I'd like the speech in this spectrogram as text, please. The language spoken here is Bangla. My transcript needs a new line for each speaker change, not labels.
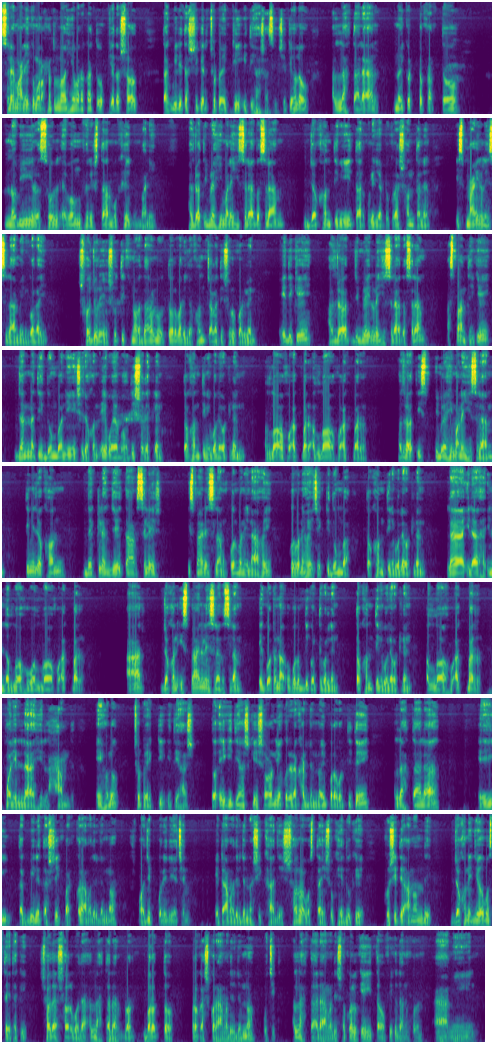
আসসালামু আলাইকুম রহমতুল্লাহ বরকাত প্রিয় দর্শক, তাকবির তাশরিকের ছোট একটি ইতিহাস আছে। সেটি হলো আল্লাহ তালার নৈকট্যপ্রাপ্ত নবী, রসুল এবং ফেরিস্তার মুখের বাণী। হজরত ইব্রাহিম আলহি সালাম যখন তিনি তার কলিজা টুকরা সন্তানের ইসমাইল আলী ইসলামের গলায় সজোরে সুতীক্ষ্ণ ধারালো তরবারি যখন চালাতে শুরু করলেন, এদিকে হজরত জিব্রাইল আলহি সালাম আসমান থেকে জান্নাতি দুম্বা নিয়ে এসে যখন এই ভয়াবহ দৃশ্য দেখলেন, তখন তিনি বলে উঠলেন, আল্লাহ আকবার আল্লাহ আকবার। হজরত ইব্রাহিম আলহিসাম তিনি যখন দেখলেন যে তার ছেলে ইসমাইল ইসলাম কোরবানি না হয়ে, কোরবানি হয়েছে একটি দুম্বা, তখন তিনি বলে উঠলেন আল্লাহু আর যখন ইসমাইল আলী এই ঘটনা উপলব্ধি করতে পারলেন তখন তিনি বলে উঠলেন, আল্লাহ আকবার। হামদ। এই হলো ছোট একটি ইতিহাস। তো এই ইতিহাসকে স্মরণীয় করে রাখার জন্যই পরবর্তীতে আল্লাহ তাআলা এই তাকবীরে তাশরিক পাঠ করা আমাদের জন্য অজীব করে দিয়েছেন। এটা আমাদের জন্য শিক্ষা যে সর্বাবস্থায় সুখে, দুঃখে, খুশিতে, আনন্দে যখনই যে অবস্থায় থাকি, সদা সর্বদা আল্লাহ তালার বরত্ব প্রকাশ করা আমাদের জন্য উচিত। আল্লাহ তালা আমাদের সকলকেই তৌফিক দান করুন। আমিন।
